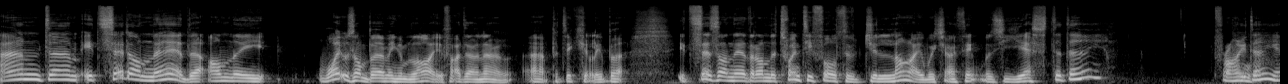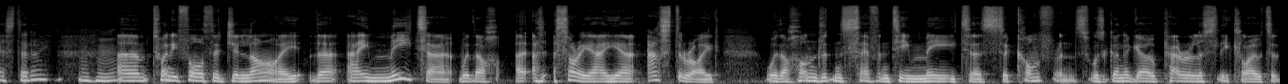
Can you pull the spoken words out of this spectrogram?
And um, it said on there that on the, why it was on Birmingham Live, I don't know uh, particularly, but it says on there that on the 24th of July, which I think was yesterday, Friday, yesterday, um, 24th of July, that a meter with a, a, a sorry, a uh, asteroid with 170 meters circumference was going to go perilously close to,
